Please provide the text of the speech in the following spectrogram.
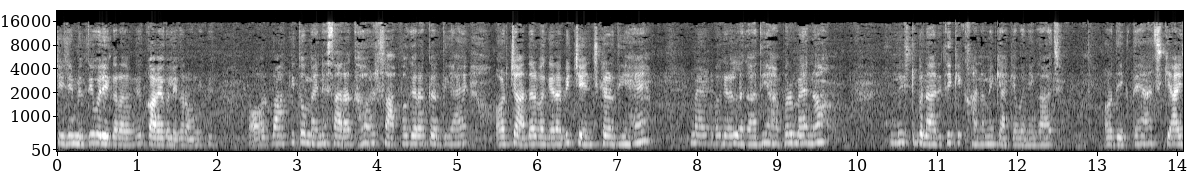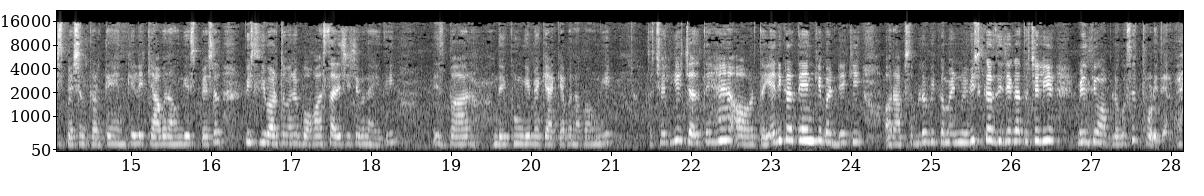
चीज़ें मिलती है, वो लेकर आ जाऊँगी, काव्या को लेकर आऊँगी फिर। और बाकी तो मैंने सारा घर साफ़ वगैरह कर दिया है और चादर वगैरह भी चेंज कर दिए हैं। मैट वगैरह लगा दिया यहाँ पर मैं ना लिस्ट बना रही थी कि खाना में क्या क्या बनेगा आज। और देखते हैं आज क्या स्पेशल करते हैं, इनके लिए क्या बनाऊँगी स्पेशल पिछली बार तो मैंने बहुत सारी चीज़ें बनाई थी, इस बार देखूँगी मैं क्या क्या बना पाऊँगी। तो चलिए चलते हैं और तैयारी करते हैं इनके बर्थडे की और आप सब लोग भी कमेंट में विश कर दीजिएगा। तो चलिए मिलती हूँ आप लोगों से थोड़ी देर में।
